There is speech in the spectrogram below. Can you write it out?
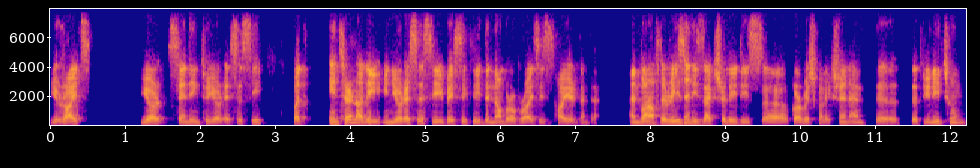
you writes you're sending to your SSD. But internally in your SSD, basically the number of writes is higher than that. And one of the reason is actually this uh, garbage collection and uh, that you need to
